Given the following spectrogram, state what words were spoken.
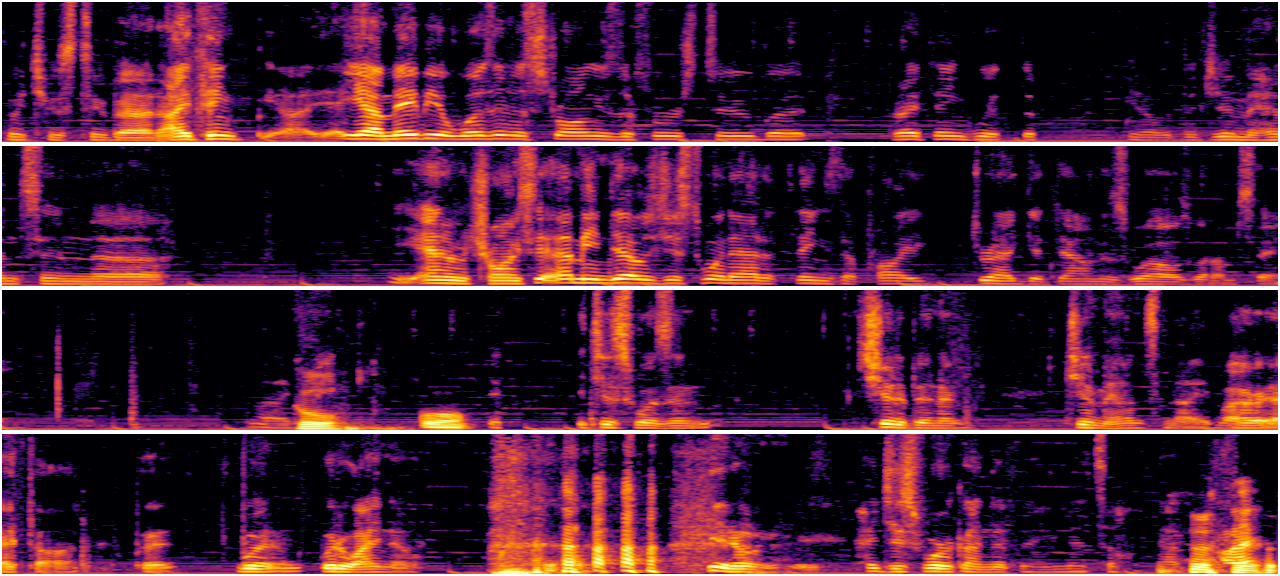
which was too bad. I think, uh, yeah, maybe it wasn't as strong as the first two, but but I think with the, you know, with the Jim Henson uh, animatronics, I mean, that was just one out of things that probably dragged it down as well. Is what I'm saying. I cool. cool. it just wasn't. It should have been a Jim Henson. I, I, I thought, but what what do I know? You know, I just work on the thing. That's all.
